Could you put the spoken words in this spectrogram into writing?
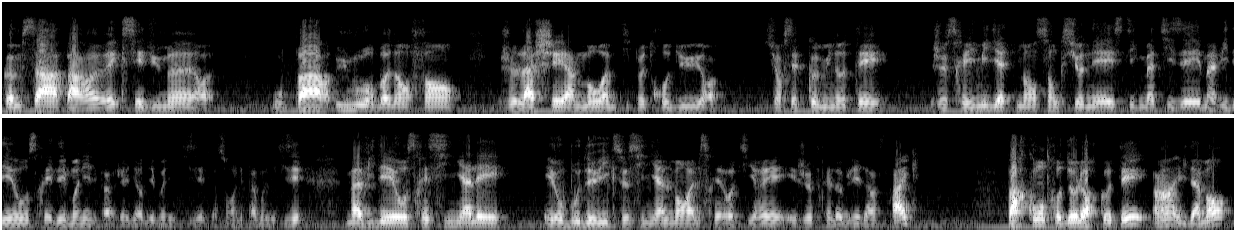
comme ça, par euh, excès d'humeur ou par humour bon enfant, je lâchais un mot un petit peu trop dur sur cette communauté, je serais immédiatement sanctionné, stigmatisé, ma vidéo serait démonétisée, enfin j'allais dire démonétisée, de toute façon elle n'est pas monétisée, ma vidéo serait signalée, et au bout de X signalement, elle serait retirée et je ferai l'objet d'un strike. Par contre, de leur côté, hein, évidemment,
